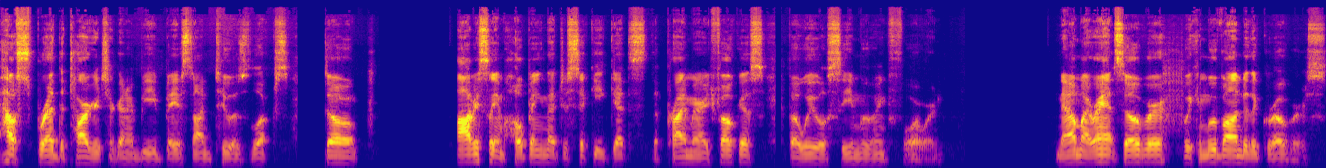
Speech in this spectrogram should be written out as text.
how spread the targets are going to be based on Tua's looks. So obviously, I'm hoping that Gesicki gets the primary focus, but we will see moving forward. Now my rant's over. We can move on to the Grovers.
